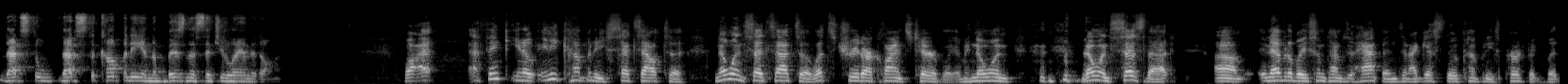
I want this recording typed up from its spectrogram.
That's the that's the company and the business that you landed on. Well, I, I think you know any company sets out to. No one sets out to let's treat our clients terribly. I mean, no one, no one says that. Um, inevitably, sometimes it happens, and I guess the company's perfect. But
